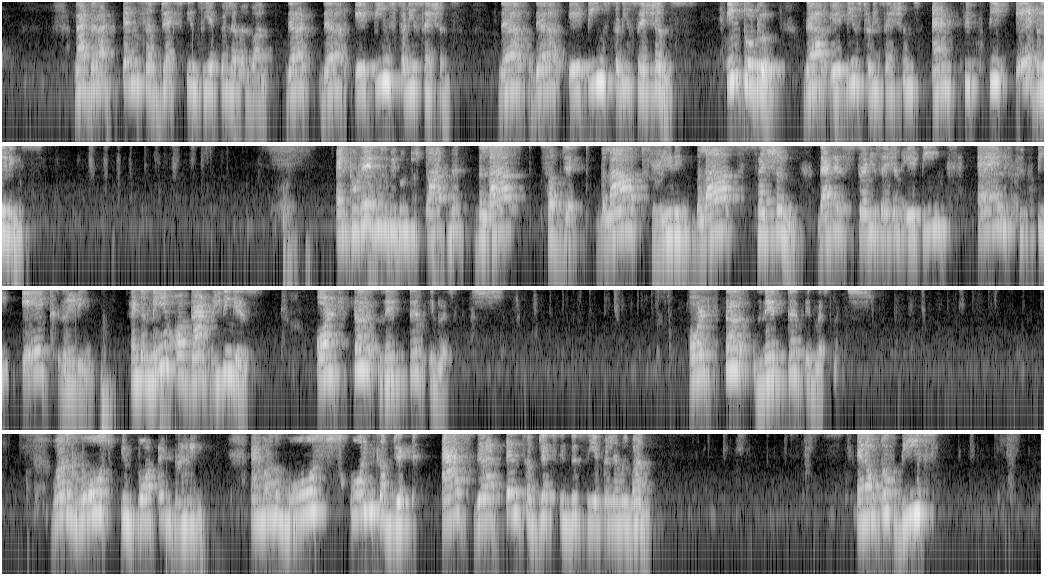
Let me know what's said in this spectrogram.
that there are 10 subjects in CFA level 1 there are there are 18 study sessions. There are there are 18 study sessions. In total there are 18 study sessions and 58 readings. And today we'll be going to start with the last subject, the last reading, the last session, that is study session 18 and 58 reading. And the name of that reading is Alternative Investments. Alternative Investments. One of the most important reading and one of the most scoring subject as there are 10 subjects in this CFA level 1 and out of these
